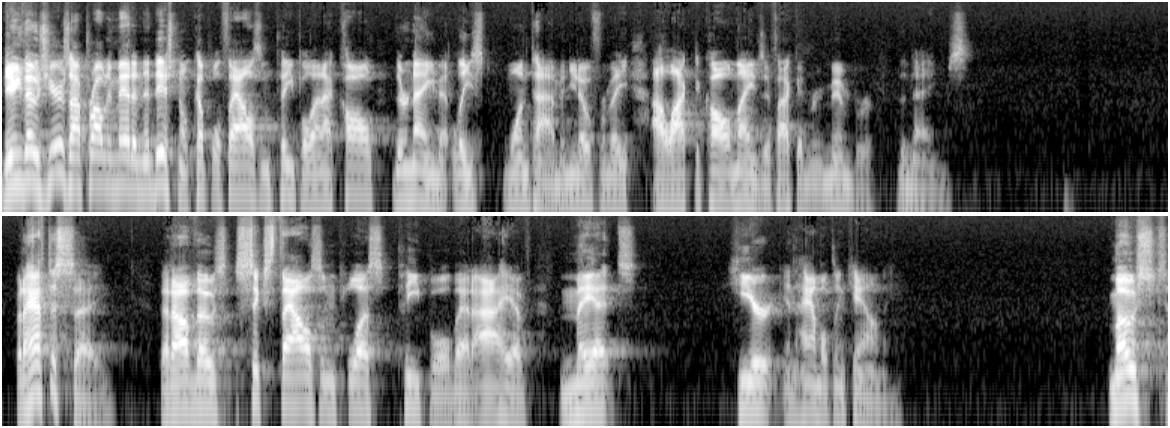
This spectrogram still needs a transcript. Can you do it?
During those years, I probably met an additional couple of thousand people, and I called their name at least one time. And you know, for me, I like to call names if I can remember the names. But I have to say that of those 6,000 plus people that I have met here in Hamilton County. Most,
